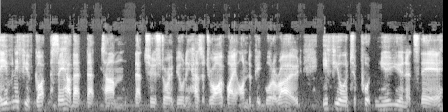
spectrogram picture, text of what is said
even if you've got, see how that that um, that two-story building has a driveway onto Pittwater Road. If you were to put new units there,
